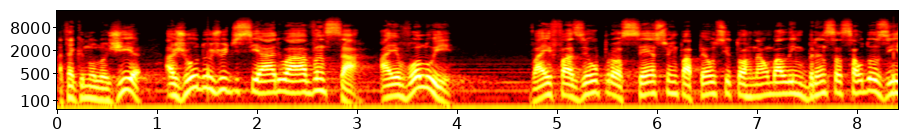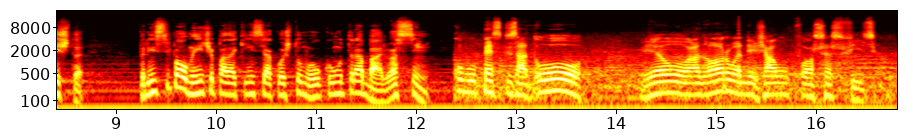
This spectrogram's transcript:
A tecnologia ajuda o judiciário a avançar, a evoluir. Vai fazer o processo em papel se tornar uma lembrança saudosista, principalmente para quem se acostumou com o trabalho assim. Como pesquisador, eu adoro manejar um processo físico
